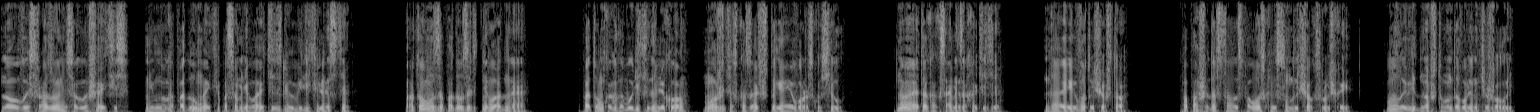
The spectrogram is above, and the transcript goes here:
Но вы сразу не соглашайтесь, немного подумайте, посомневайтесь для убедительности. А то он заподозрит неладное. Потом, когда будете далеко, можете сказать, что я его раскусил. Но это как сами захотите. Да, и вот еще что». Папаша достал из повозки сундучок с ручкой. Было видно, что он довольно тяжелый.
